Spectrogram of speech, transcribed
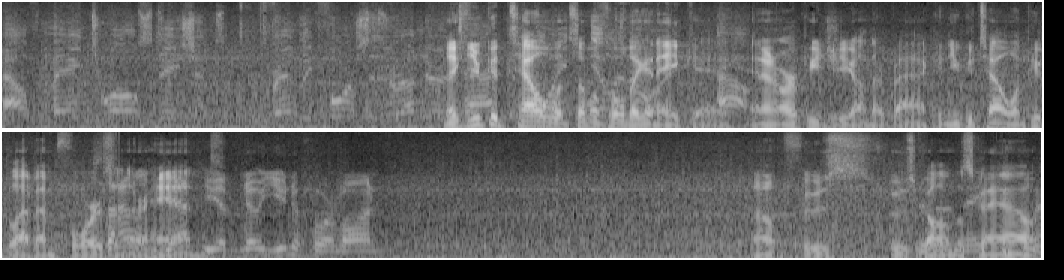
Alpha Main to all stations. Friendly forces are under Like you could tell when someone's holding an AK and an RPG on their back, and you could tell when people have M4s in their Silent hand. You have no uniform on. Oh, Foo's Foo's calling this guy out.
